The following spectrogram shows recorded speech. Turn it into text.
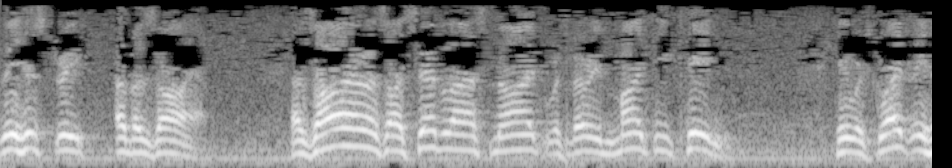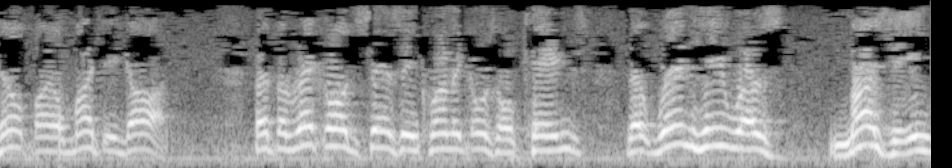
the history of Uzziah. Uzziah, as I said last night, was a very mighty king. He was greatly helped by Almighty God. But the record says in Chronicles or Kings that when he was mighty,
